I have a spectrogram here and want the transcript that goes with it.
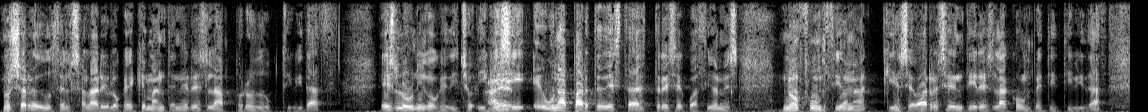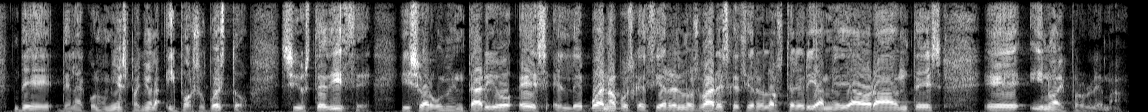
no se reduce el salario, lo que hay que mantener es la productividad. Es lo único que he dicho. Y A que ver. si una parte de estas tres ecuaciones no funciona, quien se va a resentir es la competitividad de, la economía española. Y por supuesto, si usted dice y su argumentario es el de, bueno, pues que cierren los bares, que cierre la hostelería media hora antes eh, y no hay problema.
